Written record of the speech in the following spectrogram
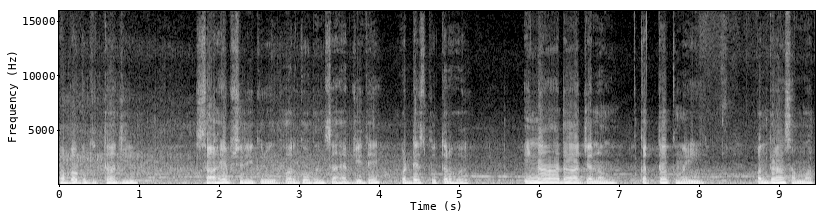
ਬਾਬਾ ਗੁਰਦਿੱਤਾ ਜੀ ਸਾਹਿਬ ਸ੍ਰੀ ਗੁਰੂ ਹਰਗੋਬਿੰਦ ਸਾਹਿਬ ਜੀ ਦੇ ਵੱਡੇ ਸੁਪੁੱਤਰ ਹੋਏ। ਇਹਨਾਂ ਦਾ ਜਨਮ ਕੱਤਕ ਮਈ 15 ਸੰਮਤ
